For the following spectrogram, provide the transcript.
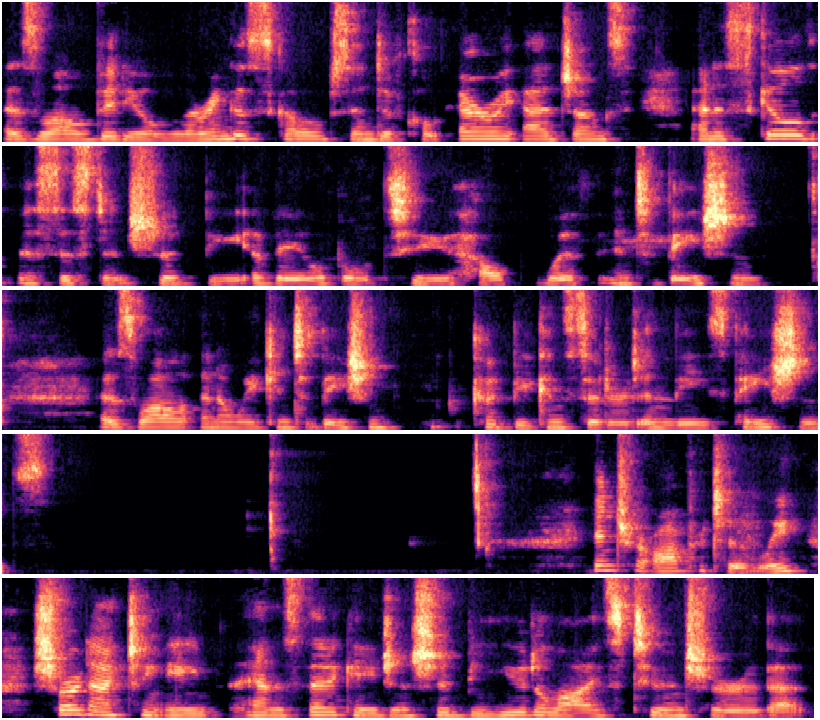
As well, video laryngoscopes and difficult airway adjuncts, and a skilled assistant should be available to help with intubation as well, an awake intubation could be considered in these patients. Intraoperatively, short acting anesthetic agents should be utilized to ensure that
